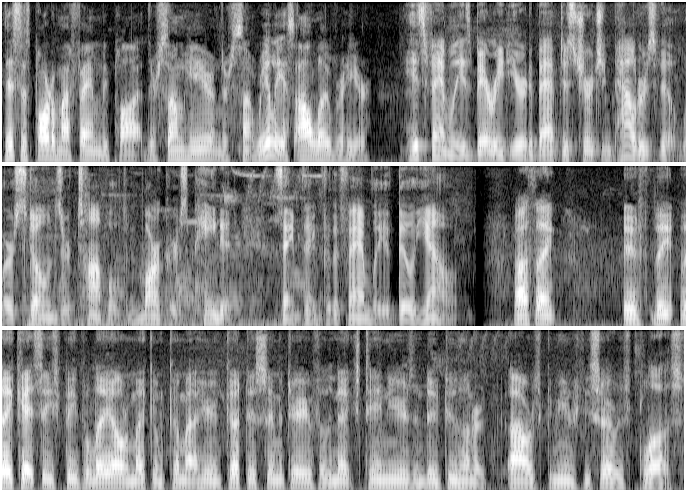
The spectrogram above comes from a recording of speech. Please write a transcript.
This is part of my family plot. There's some here and there's some, really, it's all over here. His family is buried here at a Baptist church in Powdersville, where stones are toppled and markers painted. Same thing for the family of Bill Young. I think if they, they catch these people, they ought to make them come out here and cut this cemetery for the next 10 years and do 200 hours community service plus.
